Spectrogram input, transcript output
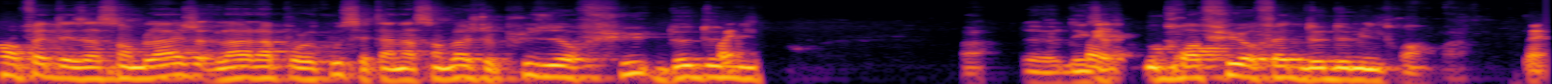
En fait, des assemblages, là, là pour le coup, c'est un assemblage de plusieurs fûts de 2003. trois fûts, en fait, de 2003. Ouais.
